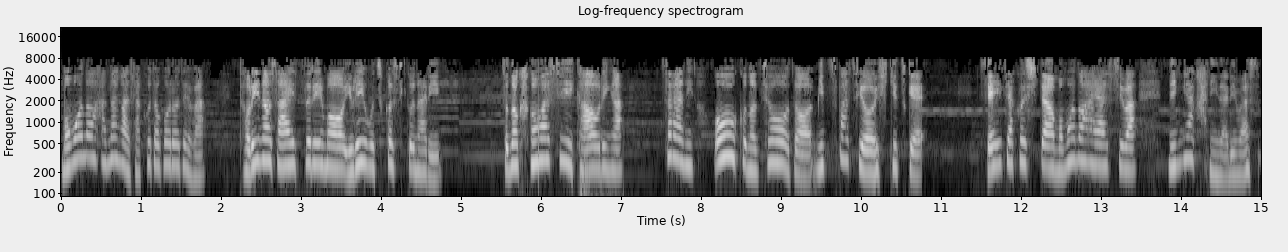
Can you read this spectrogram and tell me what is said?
桃の花が咲くところでは、鳥のさえつりもより美しくなり、そのかごわしい香りが、さらに多くの蝶と蜜蜂を引きつけ、静寂した桃の林は賑やかになります。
